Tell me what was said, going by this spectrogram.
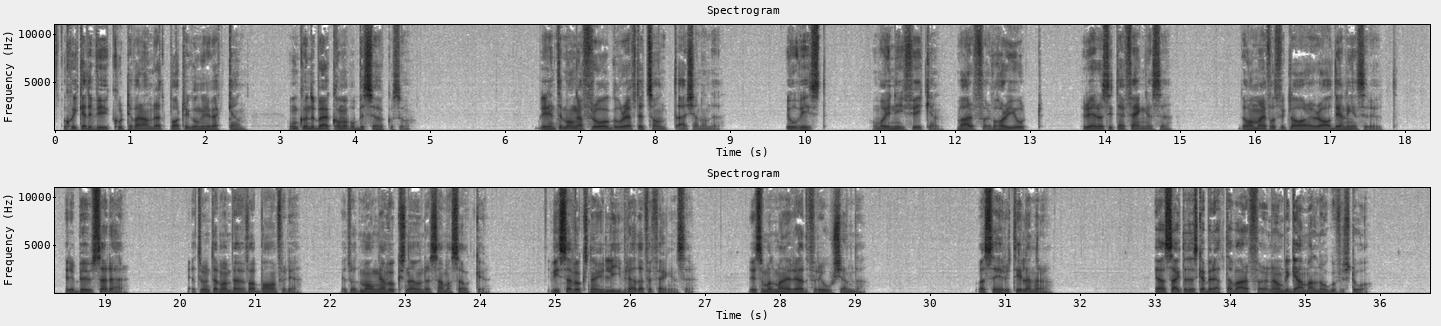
och skickade vykort till varandra ett par, tre gånger i veckan hon kunde börja komma på besök och så. Blir det inte många frågor efter ett sånt erkännande? Jo visst. Hon var ju nyfiken. Varför? Vad har du gjort? Hur är det att sitta i fängelse? Då har man ju fått förklara hur avdelningen ser ut. Är det busar där? Jag tror inte att man behöver vara barn för det. Jag tror att många vuxna undrar samma saker. Vissa vuxna är ju livrädda för fängelser. Det är som att man är rädd för det okända. Vad säger du till henne då? Jag har sagt att jag ska berätta varför när hon blir gammal nog att förstå.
